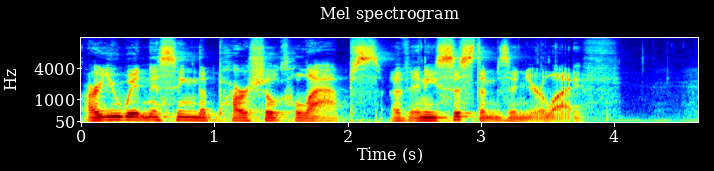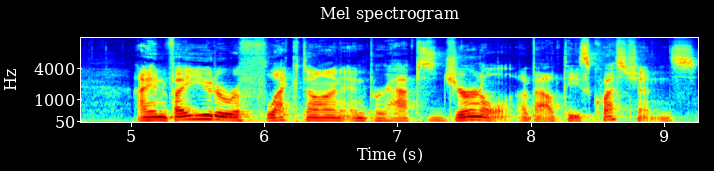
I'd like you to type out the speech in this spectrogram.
Are you witnessing the partial collapse of any systems in your life? I invite you to reflect on and perhaps journal about these questions,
